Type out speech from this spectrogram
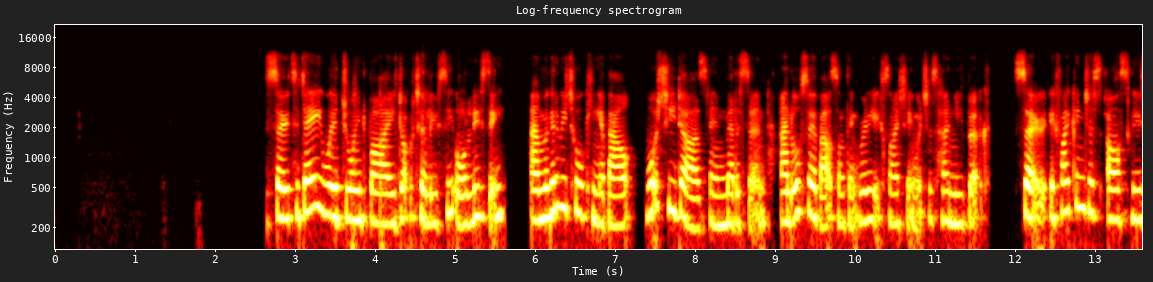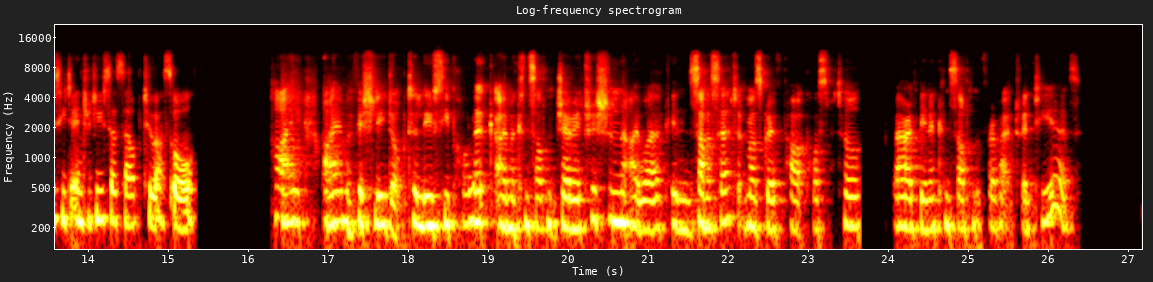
So today we're joined by Dr. Lucy or Lucy, and we're going to be talking about what she does in medicine and also about something really exciting, which is her new book. So if I can just ask Lucy to introduce herself to us all. Hi, I am officially Dr. Lucy Pollock. I'm a consultant geriatrician. I work in Somerset at Musgrove Park Hospital, where I've been a consultant for about 20 years.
